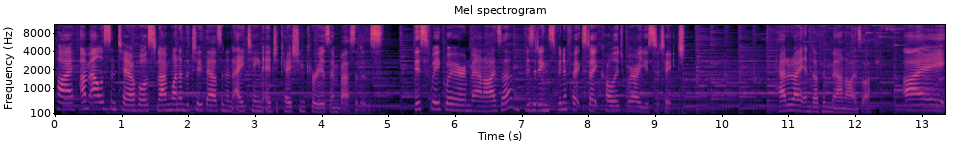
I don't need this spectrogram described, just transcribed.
Hi, I'm Alison Terhorst and I'm one of the 2018 Education Careers Ambassadors. This week we're in Mount Isa visiting Spinifex State College where I used to teach. How did I end up in Mount Isa? I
